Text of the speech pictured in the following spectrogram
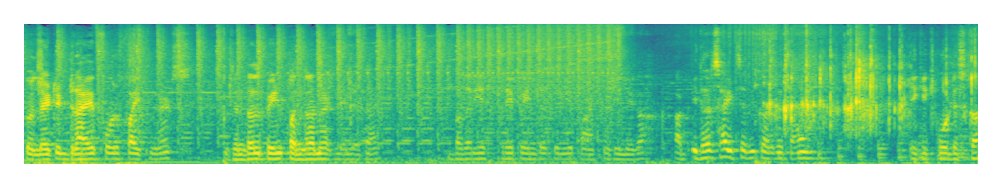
तो let it dry for five minutes general paint पंद्रह मिनट ले लेता है। अगर ये स्प्रे पेंट है तो ये पाँच मिनट ही लेगा। अब इधर साइड से भी कर देता हूँ। एक एक कोट इसका।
